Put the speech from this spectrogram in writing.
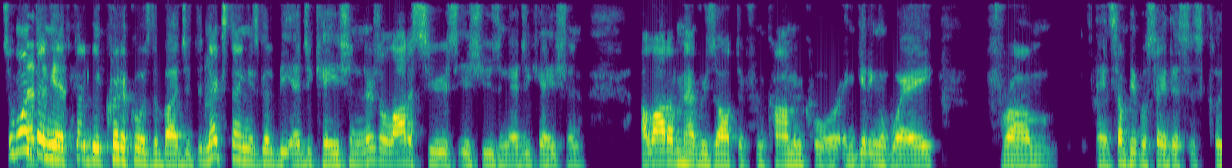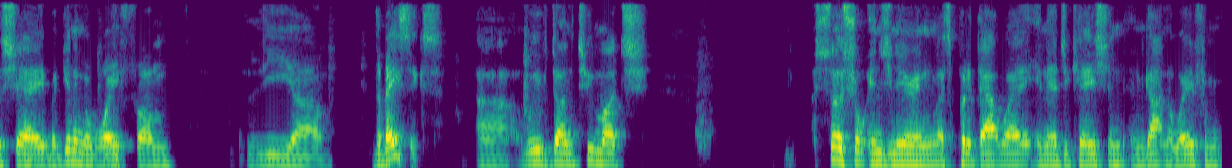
so one thing okay. that's going to be critical is the budget. The next thing is going to be education. There's a lot of serious issues in education. A lot of them have resulted from Common Core and getting away from and some people say this is cliche, but getting away from the uh, the basics. Uh, we've done too much social engineering, let's put it that way, in education, and gotten away from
